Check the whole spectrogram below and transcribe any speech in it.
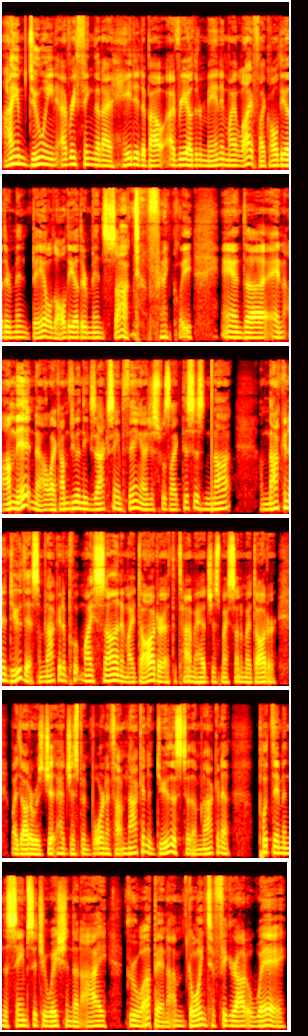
I am doing everything that I hated about every other man in my life. Like all the other men bailed, all the other men sucked, frankly. And, uh, and I'm it now. Like I'm doing the exact same thing. And I just was like, this is not I'm not going to do this. I'm not going to put my son and my daughter. At the time, I had just my son and my daughter. My daughter was just, had just been born. I thought I'm not going to do this to them. I'm not going to put them in the same situation that I grew up in. I'm going to figure out a way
